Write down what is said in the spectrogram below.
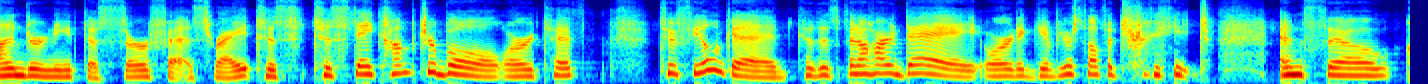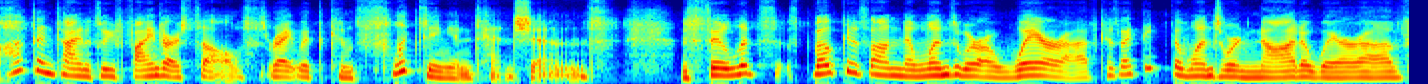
underneath the surface, right? To to stay comfortable or to to feel good because it's been a hard day or to give yourself a treat. And so oftentimes we find ourselves right with conflicting intentions. So let's focus on the ones we're aware of because I think the ones we're not aware of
